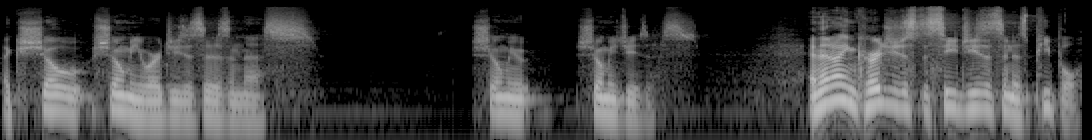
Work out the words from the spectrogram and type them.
like show, show me where Jesus is in this. Show me, show me Jesus. And then I encourage you just to see Jesus in his people.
